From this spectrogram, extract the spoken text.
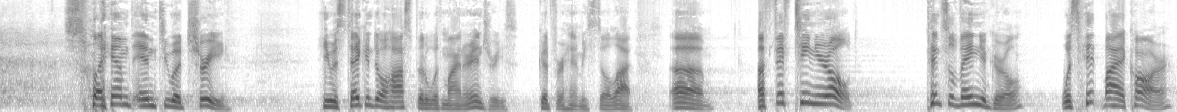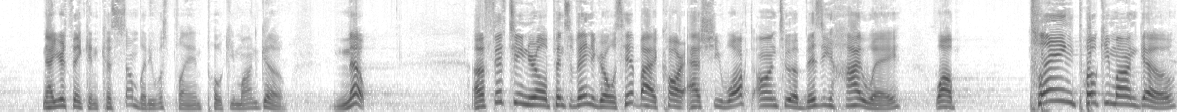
slammed into a tree. He was taken to a hospital with minor injuries. Good for him, he's still alive. Uh, a 15 year old Pennsylvania girl was hit by a car. Now you're thinking, because somebody was playing Pokemon Go. No. A 15 year old Pennsylvania girl was hit by a car as she walked onto a busy highway while playing Pokemon Go,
